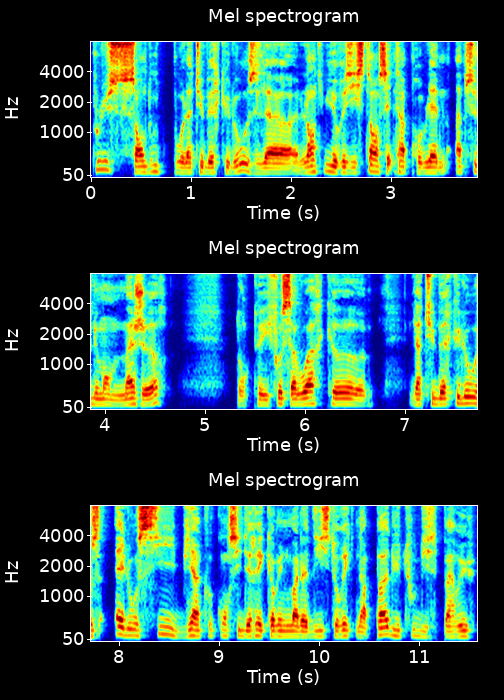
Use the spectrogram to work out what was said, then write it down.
plus sans doute pour la tuberculose, l'antibiorésistance est un problème absolument majeur. Donc il faut savoir que la tuberculose, elle aussi, bien que considérée comme une maladie historique, n'a pas du tout disparu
